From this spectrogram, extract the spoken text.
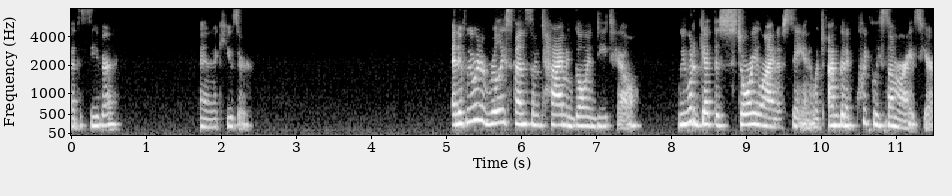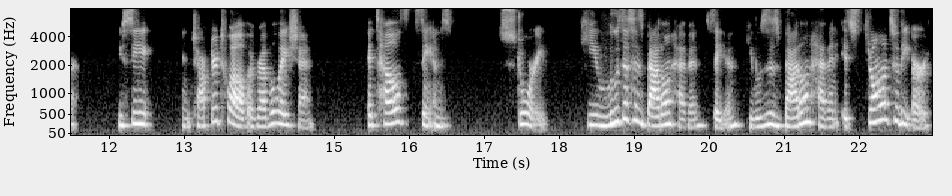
a deceiver and an accuser. And if we were to really spend some time and go in detail, we would get this storyline of Satan, which I'm going to quickly summarize here. You see, in chapter 12 of Revelation, it tells Satan's story. He loses his battle in heaven, Satan, he loses his battle in heaven, is thrown to the earth,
